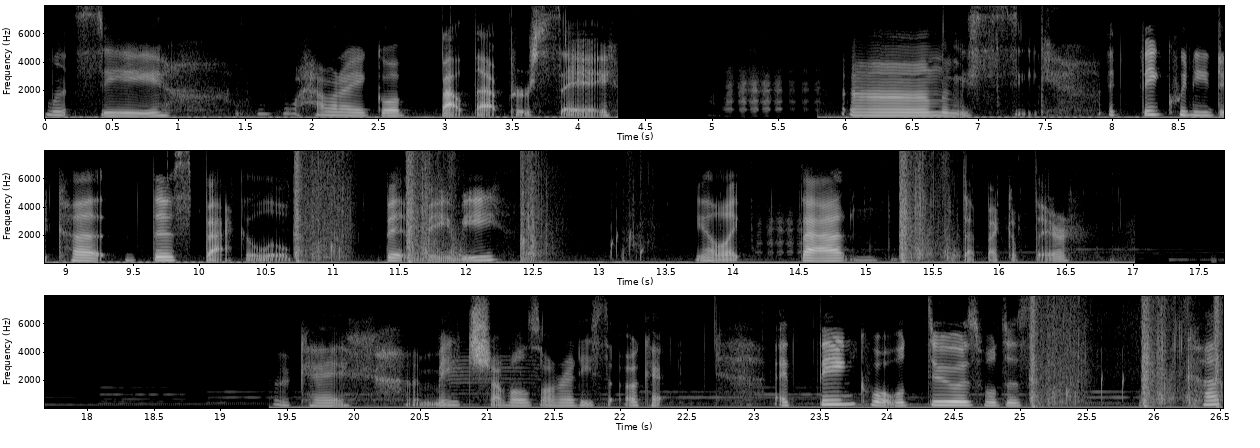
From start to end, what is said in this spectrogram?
let's see. How would I go about that per se? Um, let me see. I think we need to cut this back a little bit, maybe. Yeah, like that. Put that back up there. Okay, I made shovels already, so okay. I think what we'll do is we'll just cut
